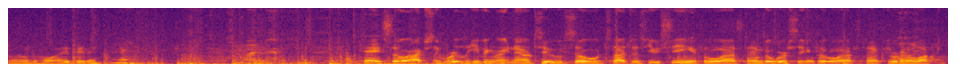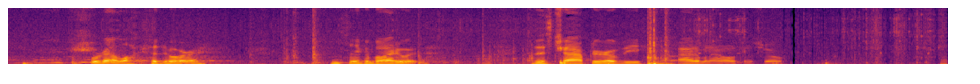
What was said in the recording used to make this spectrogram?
go to Hawaii, baby? Yeah. Okay, so actually we're leaving right now too, so it's not just you seeing it for the last time, but we're seeing it for the last time, because we're gonna lock, we're gonna lock the door and say goodbye to it. This chapter of the Adam and Allison show. I'm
